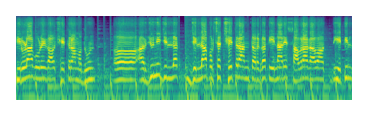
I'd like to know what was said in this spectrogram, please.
तिरोडा गोरेगाव क्षेत्रामधून अर्जुनी जिल्ह्यात जिल्हा परिषद क्षेत्रांतर्गत येणारे सावरा गावात येथील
